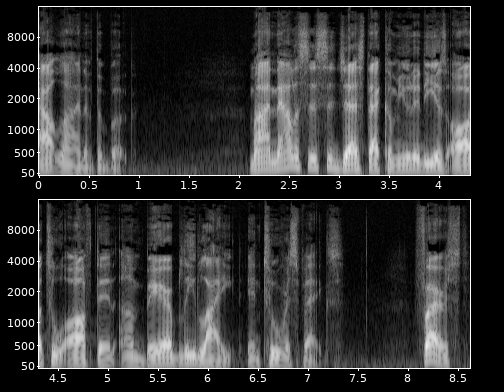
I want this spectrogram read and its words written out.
Outline of the book. My analysis suggests that community is all too often unbearably light in two respects. First,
